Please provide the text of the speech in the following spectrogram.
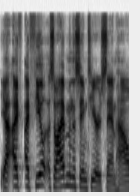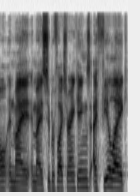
Yeah, I I feel so. I have him in the same tier as Sam Howell in my in my superflex rankings. I feel like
